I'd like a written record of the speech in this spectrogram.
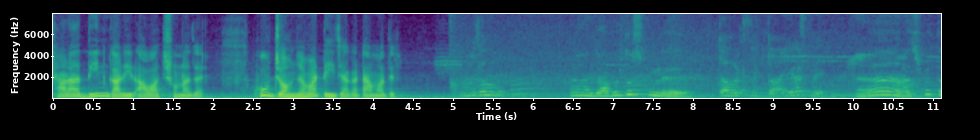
সারা দিন গাড়ির আওয়াজ শোনা যায়। খুব জমজমাট এই জায়গাটা আমাদের। হ্যাঁ যাবে তো স্কুলে। তারপর তো তাই আসবে? হ্যাঁ আসবে তো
